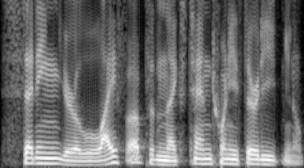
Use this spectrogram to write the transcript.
setting your life up for the next 10 20 30 you know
